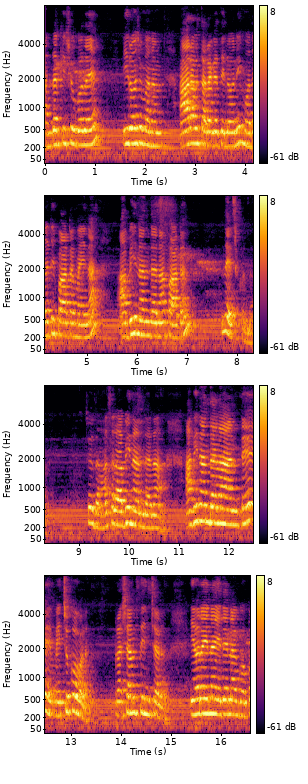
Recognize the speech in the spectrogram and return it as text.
అందరికీ శుభోదయం. ఈరోజు మనం ఆరవ తరగతిలోని మొదటి పాఠమైన అభినందన పాఠం నేర్చుకుందాం. చూద్దాం అసలు అభినందన. అభినందన అంటే మెచ్చుకోవడం ప్రశంసించడం. ఎవరైనా ఏదైనా గొప్ప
